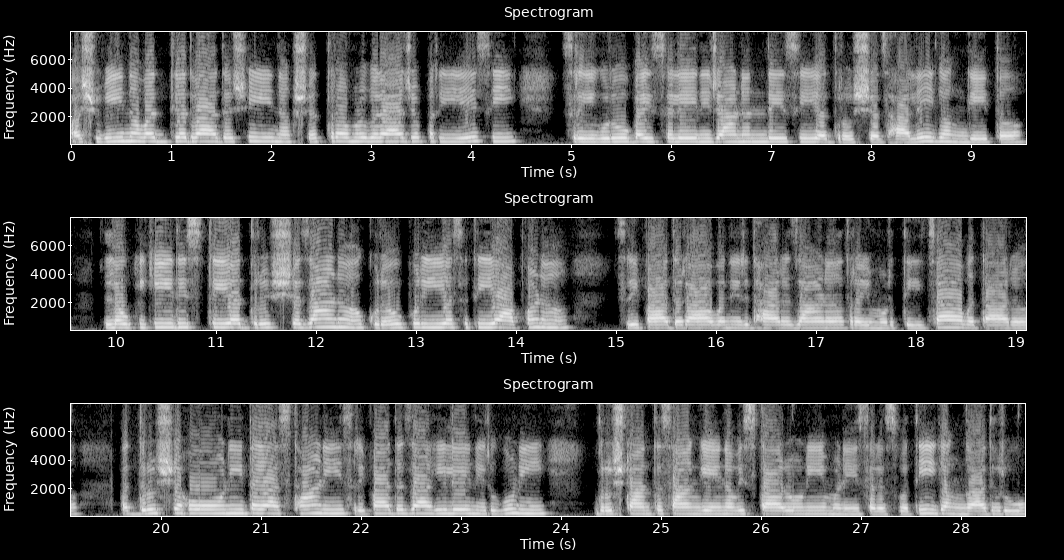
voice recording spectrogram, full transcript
अश्विन वद्य द्वादशी नक्षत्र मृगराज परियेसी श्री गुरु बैसले निजानंदेसी अदृश्य झाले गंगेत लौकिकी दिसती अदृश्य जाण कुरवपुरी असती आपण। श्रीपादराव निर्धार जाण त्रैमूर्तीचा अवतार। अदृश्य होणी तया स्थानी श्रीपाद जाहिले निर्गुणी। दृष्टांत सांगेन विस्तारुणी म्हणे सरस्वती गंगाधरू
